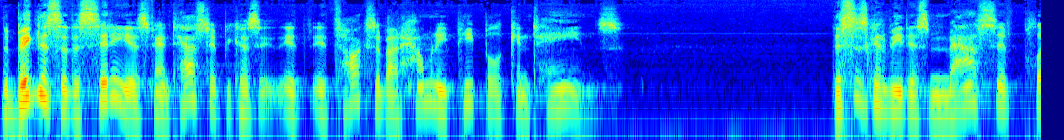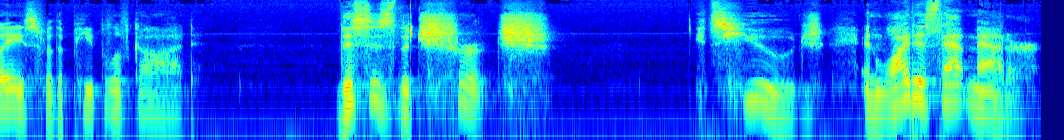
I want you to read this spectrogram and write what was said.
The bigness of the city is fantastic because it, it, it talks about how many people it contains. This is going to be this massive place for the people of God. This is the church. It's huge. And why does that matter?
